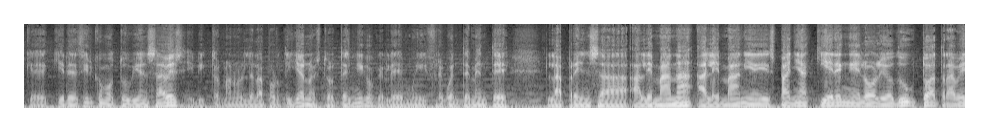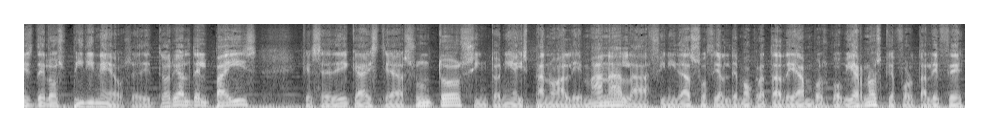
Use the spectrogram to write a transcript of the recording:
que quiere decir, como tú bien sabes, y Víctor Manuel de la Portilla, nuestro técnico, que lee muy frecuentemente la prensa alemana, Alemania y España quieren el oleoducto a través de los Pirineos. Editorial del país que se dedica a este asunto, sintonía hispano-alemana, la afinidad socialdemócrata de ambos gobiernos que fortalece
